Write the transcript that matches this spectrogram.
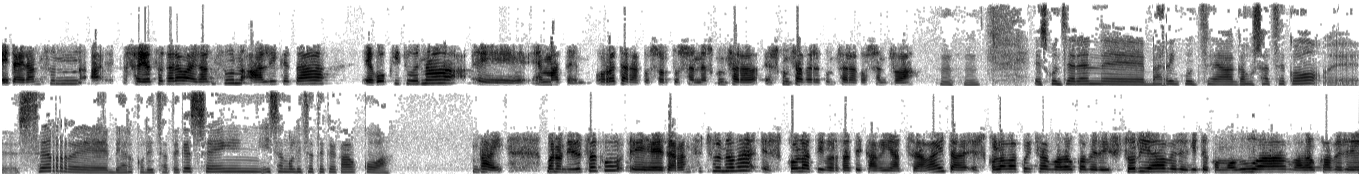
eta erantzun saiatzen gara ba erantzun ahalik eta egokituena e, ematen. Horretarako sortu zen eskuntzara, eskuntza berrekuntzarako zentroa. Eskuntzaren e, barrinkuntzea gauzatzeko, e, zer e, beharko litzateke, zein izango litzateke gakoa? Bai, bueno, niretzako e, garrantzitsuena da eskolati bertatik abiatzea, bai, eta eskola bakoitzak badauka bere historia, bere egiteko moduak, badauka bere,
